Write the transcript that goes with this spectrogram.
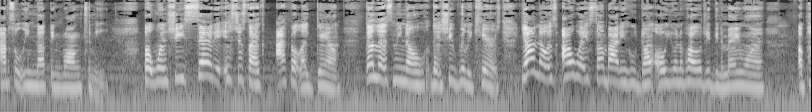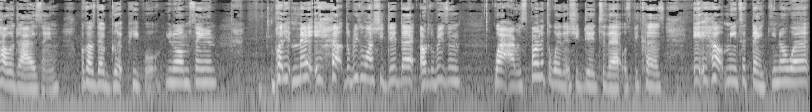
absolutely nothing wrong to me. But when she said it, it's just like, I felt like, damn, that lets me know that she really cares. Y'all know it's always somebody who don't owe you an apology be the main one apologizing because they're good people. You know what I'm saying? But it may, it helped. The reason why she did that, or the reason why I responded the way that she did to that was because it helped me to think, you know what?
